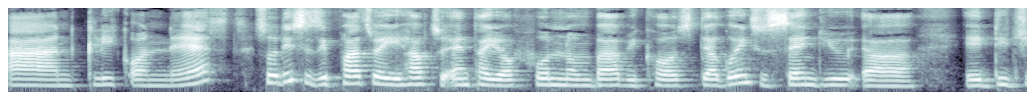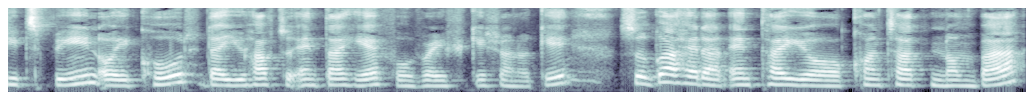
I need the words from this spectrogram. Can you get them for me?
and click on next. So this is the part where you have to enter your phone number because they're going to send you uh, a digit pin or a code that you have to enter here for verification okay? So go ahead and enter your contact number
